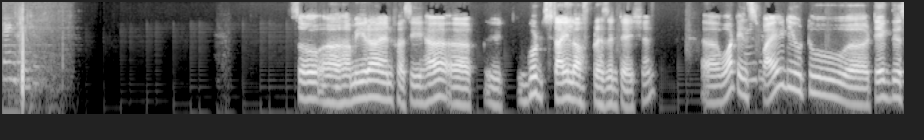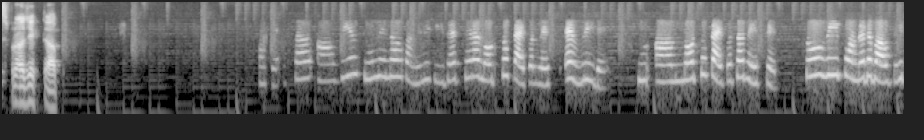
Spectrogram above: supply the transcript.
Thank, Thank you. you. So, uh, Humera and Fasiha, uh, good style of presentation. Uh, what inspired you to uh, take this project up? Uh, we have seen in our community that there are lots of diaper waste every day. Uh, lots of diapers are wasted. So we pondered about it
